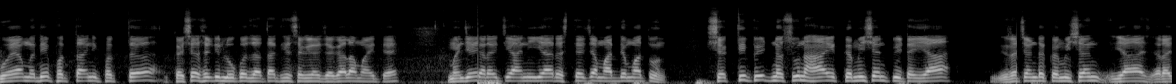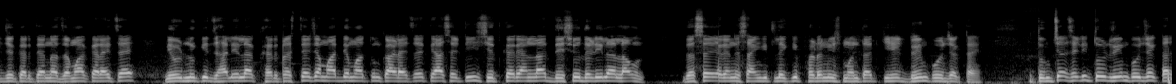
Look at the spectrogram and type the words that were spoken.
गोव्यामध्ये फक्त आणि फक्त कशासाठी लोक जातात हे सगळ्या जगाला माहिती आहे. म्हणजे करायची आणि या रस्त्याच्या माध्यमातून शक्तीपीठ नसून हा एक कमिशन पीठ आहे. या प्रचंड कमिशन या राज्यकर्त्यांना जमा करायचं आहे निवडणुकीत झालेला खर्च रस्त्याच्या माध्यमातून काढायचा आहे त्यासाठी शेतकऱ्यांना देशोधडीला लावून जसं याने सांगितलं की फडणवीस म्हणतात की हे ड्रीम प्रोजेक्ट आहे. तुमच्यासाठी तो ड्रीम प्रोजेक्ट आहे.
